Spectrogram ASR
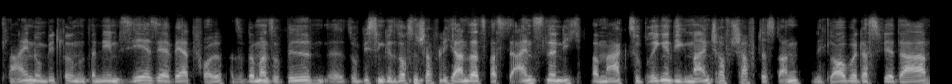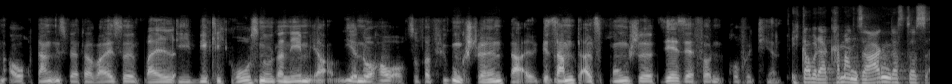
kleinen und mittleren Unternehmen sehr, sehr wertvoll. Also wenn man so will, äh, so ein bisschen genossenschaftlicher Ansatz, was der Einzelne nicht vermag zu bringen, die Gemeinschaft schafft es dann. Und ich glaube, dass wir da auch dankenswerterweise, weil die wirklich großen Unternehmen ja ihr Know-how auch zur Verfügung stellen, da gesamt als Branche sehr, sehr von profitieren. Ich glaube, da kann man sagen, dass das,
